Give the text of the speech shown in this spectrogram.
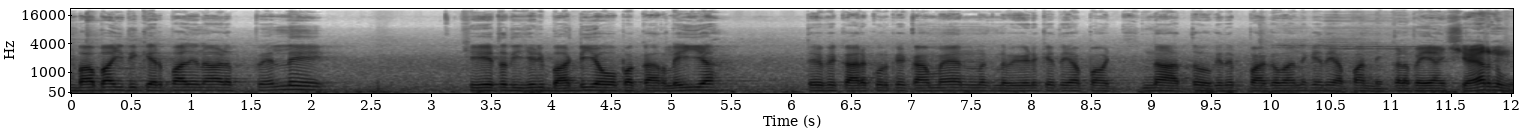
ਬਾਬਾ ਜੀ ਦੀ ਕਿਰਪਾ ਦੇ ਨਾਲ ਪਹਿਲੇ ਖੇਤ ਦੀ ਜਿਹੜੀ ਵਾਢੀ ਆ, ਉਹ ਆਪਾਂ ਕਰ ਲਈ ਆ। ਤੇ ਫਿਰ ਕਰ ਕੁਰ ਕੇ ਕੰਮ ਐ ਨਵੇੜ ਕੇ ਤੇ ਆਪਾਂ ਨਹਾ ਧੋ ਕੇ ਤੇ ਪੱਗ ਬੰਨ੍ਹ ਕੇ ਤੇ ਆਪਾਂ ਨਿਕਲ ਪਏ ਆ ਸ਼ਹਿਰ ਨੂੰ।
